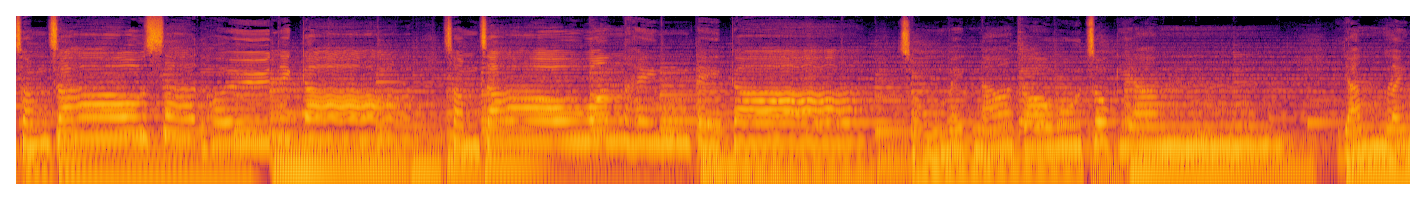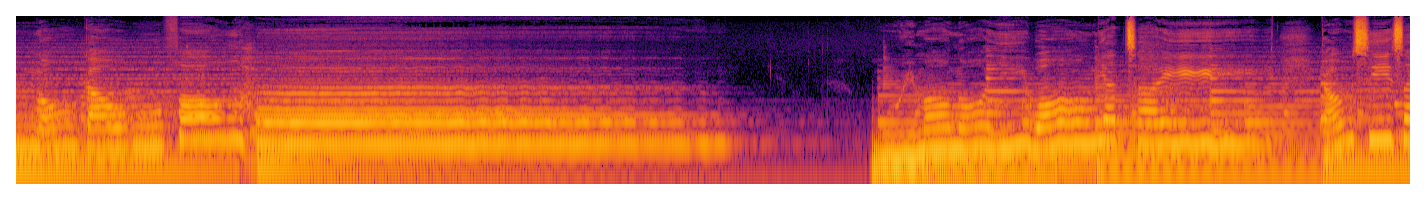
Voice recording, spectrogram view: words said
寻找失去的家，寻找温馨的家，重觅那旧足印，引领我旧。是晚霞，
